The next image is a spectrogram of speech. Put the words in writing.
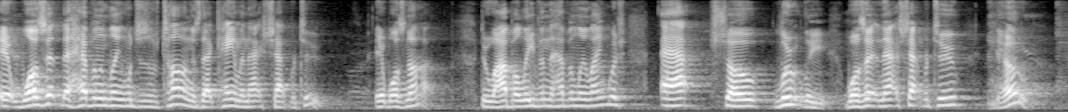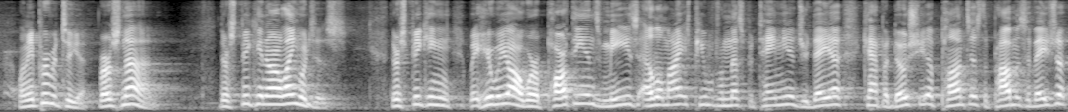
It wasn't the heavenly languages of tongues that came in Acts chapter 2. It was not. Do I believe in the heavenly language? Absolutely. Was it in Acts chapter 2? No. Let me prove it to you. Verse 9. They're speaking our languages. They're speaking, but here we are. We're Parthians, Medes, Elamites, people from Mesopotamia, Judea, Cappadocia, Pontus, the province of Asia,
